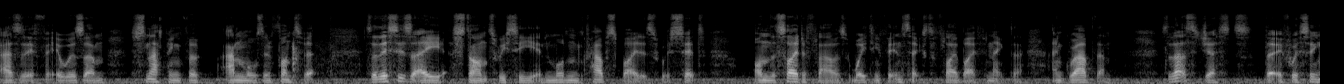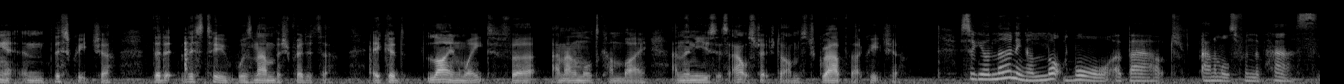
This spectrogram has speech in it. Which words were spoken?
as if it was um, snapping for animals in front of it. So this is a stance we see in modern crab spiders, which sit on the side of flowers, waiting for insects to fly by for nectar and grab them so that suggests that if we're seeing it in this creature, that it, this too was an ambush predator. It could lie in wait for an animal to come by and then use its outstretched arms to grab that creature. So you're learning a lot more about animals from the past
